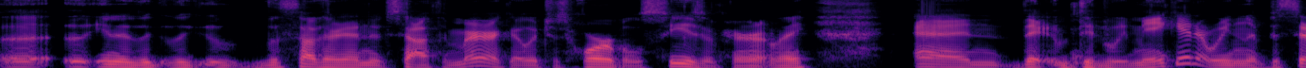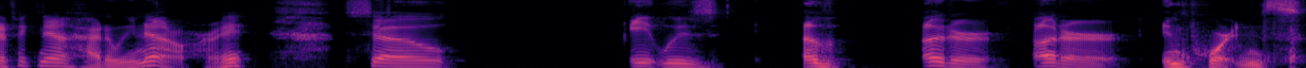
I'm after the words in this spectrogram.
uh, you know the, the, the, southern end of South America, which is horrible seas apparently. And they, did we make it? Are we in the Pacific now? How do we know? Right. So it was of utter utter importance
